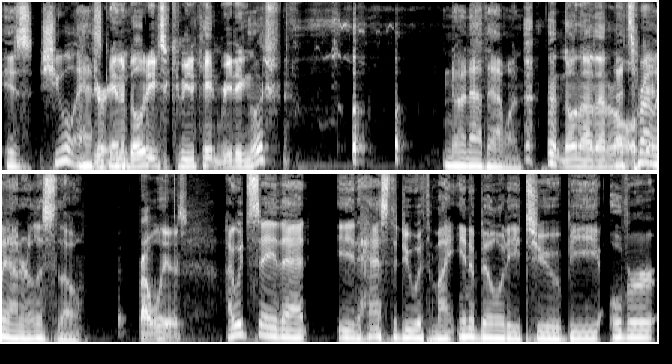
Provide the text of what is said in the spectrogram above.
is she will ask Your me, inability to communicate and read English? No, not that one. no, not that at all. That's Okay. probably on her list, though. probably is. I would say that it has to do with my inability to be over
